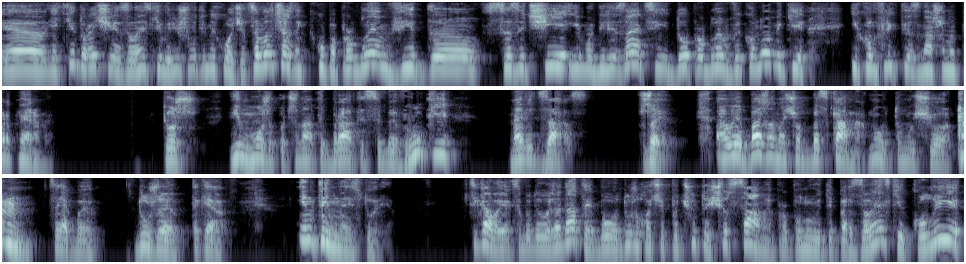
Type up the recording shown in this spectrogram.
е, які, до речі, Зеленський вирішувати не хоче. Це величезна купа проблем від е, СЗЧ і мобілізації до проблем в економіці і конфлікти з нашими партнерами. Тож він може починати брати себе в руки навіть зараз, вже. Але бажано, щоб без камер. Ну тому що це якби дуже таке інтимна історія. Цікаво, як це буде виглядати, бо дуже хочу почути, що саме пропонує тепер Зеленський, коли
